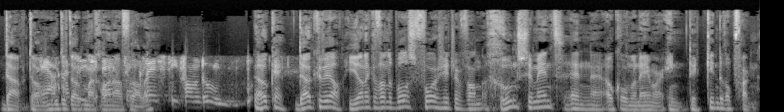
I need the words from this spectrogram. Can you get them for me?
Nou, dan moet het, ook maar gewoon overal. Het is een kwestie van doen. Oké, dank u wel. Janneke van der Bos, voorzitter van Groen Cement en uh, ook ondernemer in de kinderopvang.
